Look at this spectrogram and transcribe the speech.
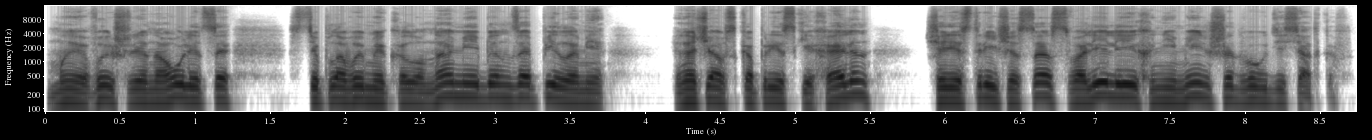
Мы вышли на улицы с тепловыми колунами и бензопилами, и, начав с капризских Хелен, через три часа свалили их не меньше двух десятков.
